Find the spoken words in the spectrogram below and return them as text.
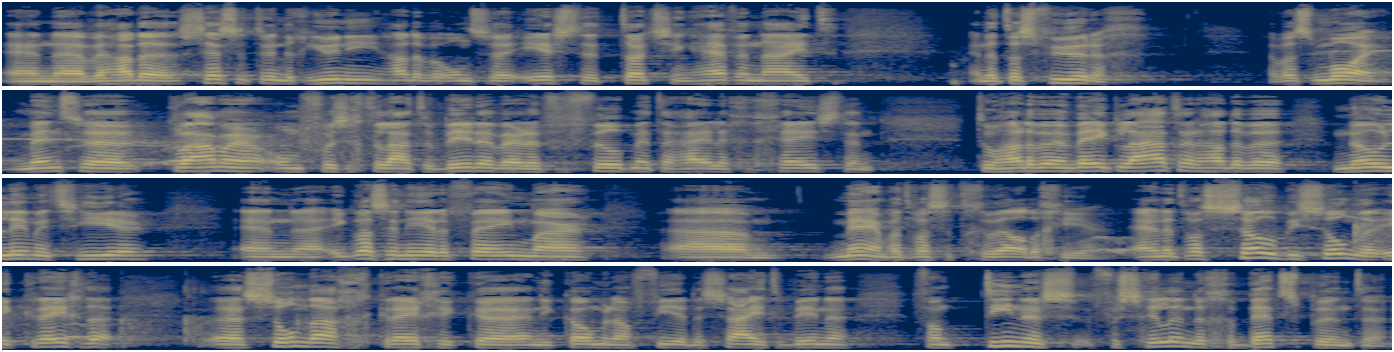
En uh, we hadden 26 juni hadden we onze eerste Touching Heaven Night. En dat was vurig. Dat was mooi. Mensen kwamen om voor zich te laten bidden, werden vervuld met de Heilige Geest. En toen hadden we een week later hadden we No Limits hier. En uh, ik was in Heerenveen, maar uh, man, wat was het geweldig hier. En het was zo bijzonder. Ik kreeg de, uh, zondag kreeg ik, uh, en die komen dan via de site binnen, van tieners verschillende gebedspunten.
